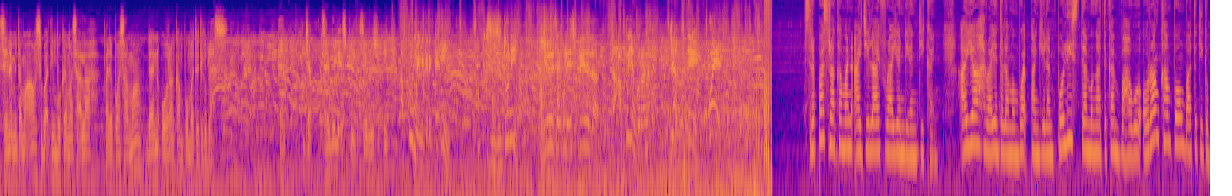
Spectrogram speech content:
Saya nak minta maaf sebab timbulkan masalah pada Puan Salma dan orang kampung Batu 13. Sekejap, saya boleh explain. Saya boleh Eh, apa main dekat-dekat ni? Apa sesuatu ni? Ya, saya boleh explain tak? Tak, apa yang korang nak? Sekejap, eh, wait! Selepas rakaman IG Live Ryan dihentikan, ayah Ryan telah membuat panggilan polis dan mengatakan bahawa orang kampung Batu 13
